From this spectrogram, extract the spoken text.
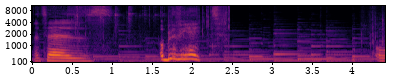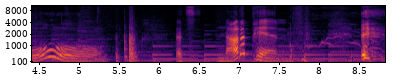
that says Obliviate. Oh, that's not a pin.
